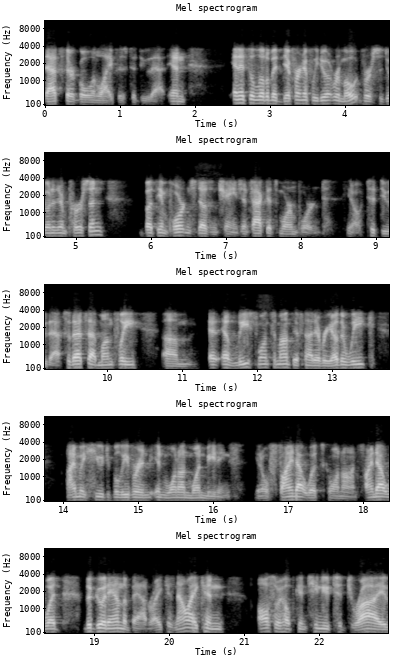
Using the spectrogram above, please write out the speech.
that's their goal in life is to do that. And and it's a little bit different if we do it remote versus doing it in person, but the importance doesn't change. In fact, it's more important, you know, to do that. So that's that monthly, um, at, at least once a month, if not every other week. I'm a huge believer in, in one-on-one meetings. You know, find out what's going on, find out what the good and the bad, right? Because now I can also help continue to drive,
